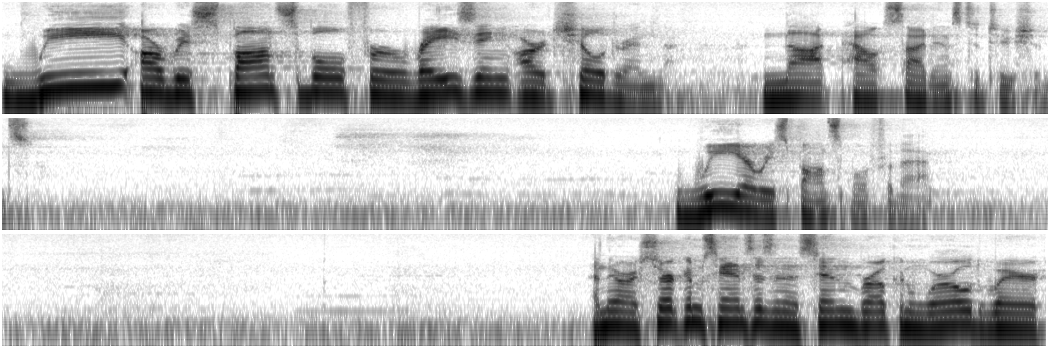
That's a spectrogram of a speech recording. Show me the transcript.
We are responsible for raising our children, not outside institutions. We are responsible for that. And there are circumstances in a sin broken world where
